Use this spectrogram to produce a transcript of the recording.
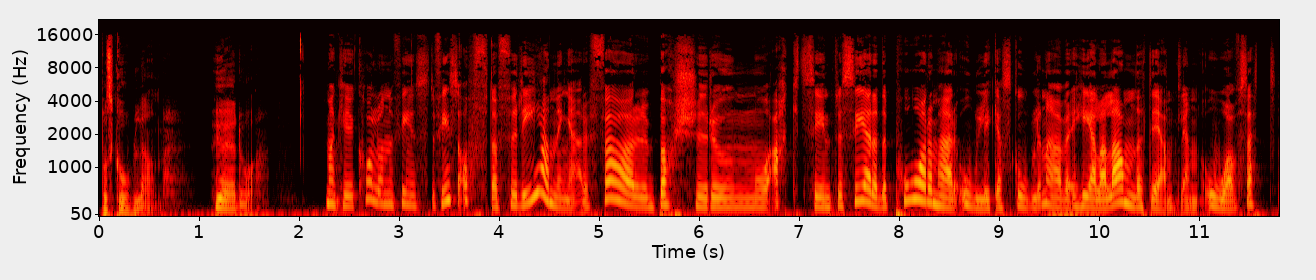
på skolan. Hur gör jag då? Man kan ju kolla om det finns, det finns ofta föreningar för börsrum och aktieintresserade på de här olika skolorna över hela landet egentligen, oavsett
